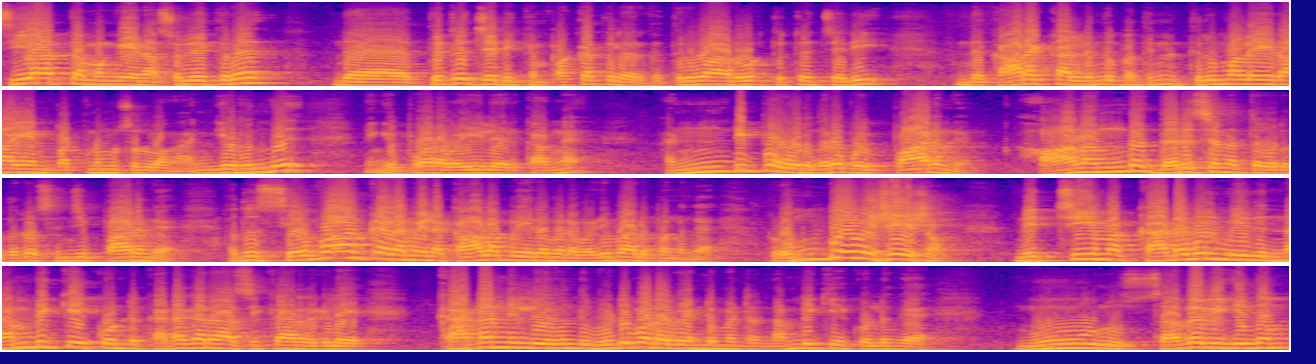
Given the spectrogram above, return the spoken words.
சியாத்த மங்கையை நான் சொல்லியிருக்கிறேன் இந்த திட்டச்சேரிக்கும் பக்கத்தில் இருக்கு திருவாரூர் திட்டச்சேரி இந்த காரைக்கால்லேருந்து பார்த்தீங்கன்னா திருமலைராயன் பட்டணம்னு சொல்லுவாங்க. அங்கேருந்து நீங்கள் போகிற வழியில் இருக்காங்க. கண்டிப்பாக ஒரு தடவை போய் பாருங்கள் ஆனந்த தரிசனத்தை ஒரு தடவை செஞ்சு பாருங்கள் அதுவும் செவ்வாய்க்கிழமையில காலபைரவரை வழிபாடு பண்ணுங்கள் ரொம்ப விசேஷம். நிச்சயமா கடவுள் மீது நம்பிக்கை கொண்டு கடகராசிக்காரர்களே கடனில் இருந்து விடுபட வேண்டும் என்ற நம்பிக்கை கொள்ளுங்க. நூறு சதவிகிதம்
